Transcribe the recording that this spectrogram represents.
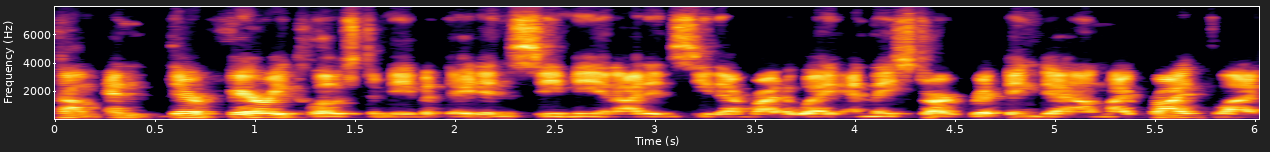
come and they're very close to me, but they didn't see me and I didn't see them right away. And they start ripping down my pride flag.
